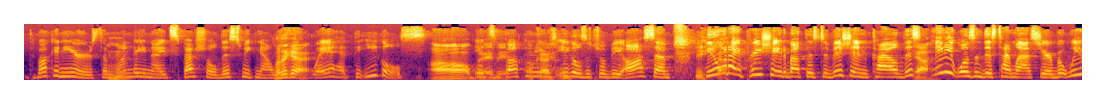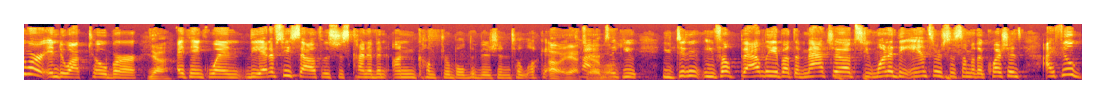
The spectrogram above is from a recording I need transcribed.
The Buccaneers, the Monday night special this week now, Mm-hmm. What they got? way ahead. The Eagles. Oh, baby. It's. Buccaneers Okay. Eagles, which will be awesome. You know what I appreciate about this division, Kyle? This Yeah. maybe it wasn't this time last year, but we were into October. Yeah. I think when the NFC South was just kind of an uncomfortable division to look at. Oh, yeah, times. terrible. Like you, you didn't, you felt badly about the matchups. You wanted the answers to some of the questions. I feel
